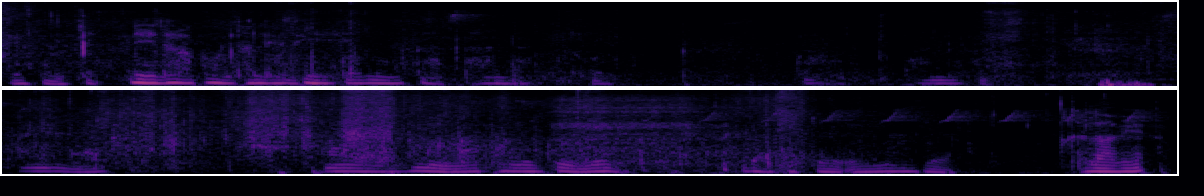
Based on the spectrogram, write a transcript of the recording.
เดี๋ยวผมจะนี่นะครับผมทะเลสีก็ลงกราบท่านนะทุกคนกราบท่านนะครับท่านอยู่นะเอาเหมือนว่าท่านฤาษีเนี่ยอยากจะเจอเองมากเลยอะอะไรพี่โน้มมือเหรอหมอจริงเหรอผมถามท่านว่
